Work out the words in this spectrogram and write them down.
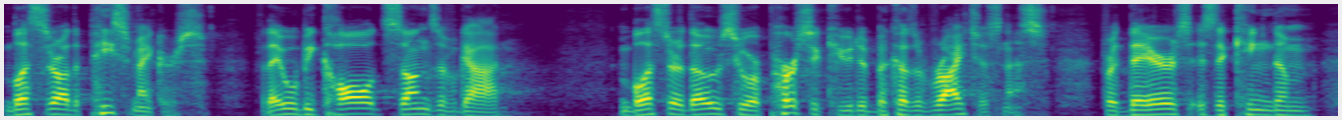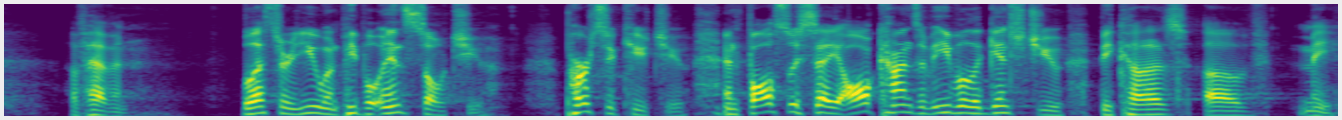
And blessed are the peacemakers, for they will be called sons of God. And blessed are those who are persecuted because of righteousness, for theirs is the kingdom of heaven. Blessed are you when people insult you, persecute you, and falsely say all kinds of evil against you because of me.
